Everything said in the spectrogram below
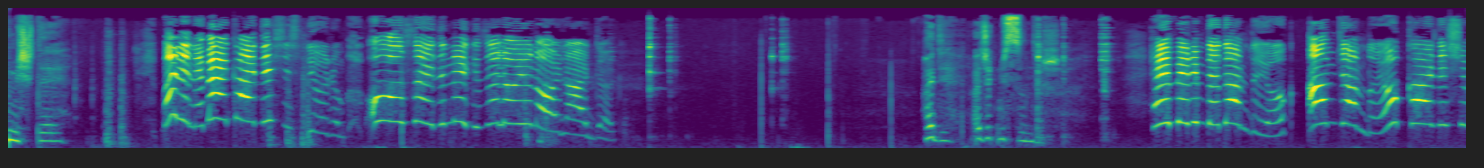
Kızım işte. Bana ne ben kardeş istiyorum. O olsaydı ne güzel oyun oynardık. Hadi acıkmışsındır. Hem benim dedem de yok, amcam da yok, kardeşim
